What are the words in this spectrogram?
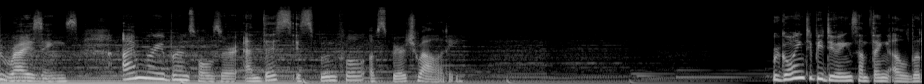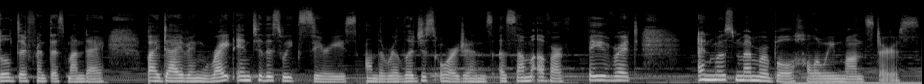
risings. I'm Marie Burns Holzer, and this is Spoonful of Spirituality. We're going to be doing something a little different this Monday by diving right into this week's series on the religious origins of some of our favorite and most memorable Halloween monsters.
